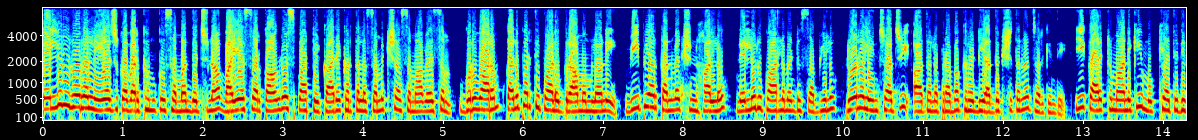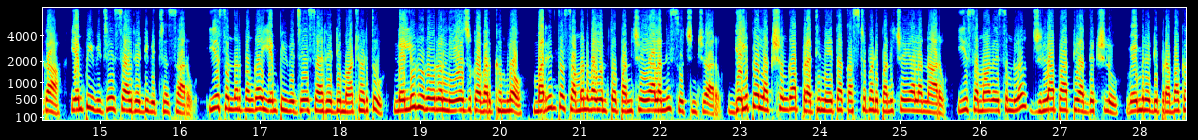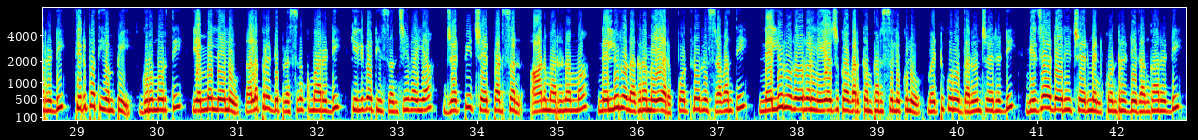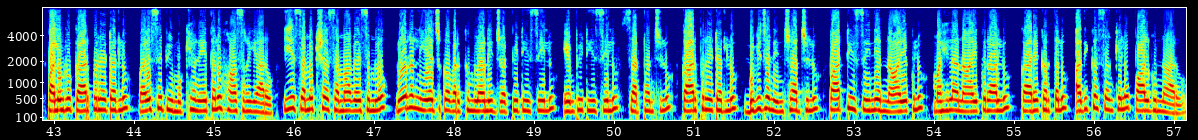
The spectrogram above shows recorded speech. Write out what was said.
Nellore rural నియోజకవర్గంకు సంబంధించిన YSR Congress party కార్యకర్తల సమీక్షా సమావేశం గురువారం కనుపర్తిపాడు గ్రామంలోని వీపీఆర్ కన్వెన్షన్ హాల్లో నెల్లూరు పార్లమెంటు సభ్యులు రూరల్ ఇన్ఛార్జి ఆదల ప్రభాకర్ రెడ్డి అధ్యక్షతన జరిగింది. ఈ కార్యక్రమానికి ముఖ్య అతిథిగా ఎంపీ విజయసాయిరెడ్డి విచ్చేశారు. ఈ సందర్భంగా ఎంపీ విజయసాయిరెడ్డి మాట్లాడుతూ నెల్లూరు రూరల్ నియోజకవర్గంలో మరింత సమన్వయంతో పనిచేయాలని సూచించారు. గెలిపే లక్ష్యంగా ప్రతి నేత కష్టపడి పనిచేయాలన్నారు. ఈ సమావేశంలో జిల్లా పార్టీ అధ్యక్షులు వేమిరెడ్డి ప్రభాకర్ రెడ్డి తిరుపతి ఎంపీ గురుమూర్తి ఎమ్మెల్యేలు నలపరెడ్డి ప్రసన్నకుమారెడ్డి కిలివెటి సంజీవయ్య జడ్పీ చైర్పర్సన్ ఆనమరుణమ్మ నెల్లూరు నగర మేయర్ పొట్లూరు స్రవంతి నెల్లూరు రూరల్ నియోజకవర్గం పరిశీలకులు మెట్టుకూరు ధనుంజయ రెడ్డి విజయ డైరీ చైర్మన్ కొండ్రెడ్డి రంగారెడ్డి పలువురు కార్పొరేటర్లు వైసీపీ ముఖ్య నేతలు హాజరయ్యారు. ఈ సమీక్షా సమావేశంలో రూరల్ నియోజకవర్గంలోని జడ్పీటీసీలు ఎంపీటీసీలు సర్పంచులు కార్పొరేటర్లు డివిజన్ ఇన్ఛార్జీలు పార్టీ సీనియర్ నాయకులు మహిళా నాయకురాళ్ళు కార్యకర్తలు అధిక సంఖ్యలో పాల్గొన్నారు.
